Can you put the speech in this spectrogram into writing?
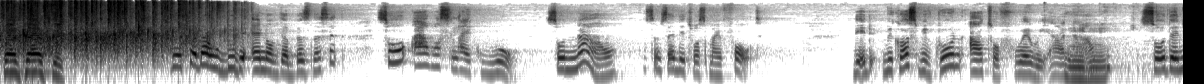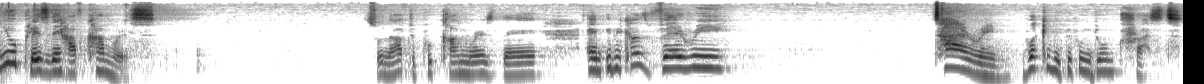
Fantastic. They thought that would be the end of the business. So I was like, whoa. So now, some said it was my fault. They, because we've grown out of where we are now, mm-hmm. so the new place didn't have cameras. So now I have to put cameras there. And it becomes very tiring working with people you don't trust.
